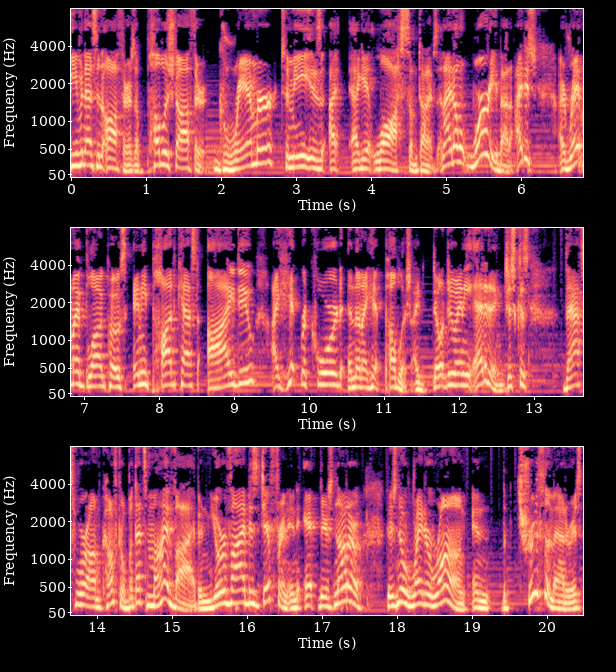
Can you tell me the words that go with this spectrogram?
even as an author, as a published author, grammar to me is I, I, get lost sometimes, and I don't worry about it. I just I write my blog posts. Any podcast I do, I hit record and then I hit publish. I don't do any editing just because that's where I'm comfortable. But that's my vibe, and your vibe is different. And it, there's not a there's no right or wrong. And the truth of the matter is,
